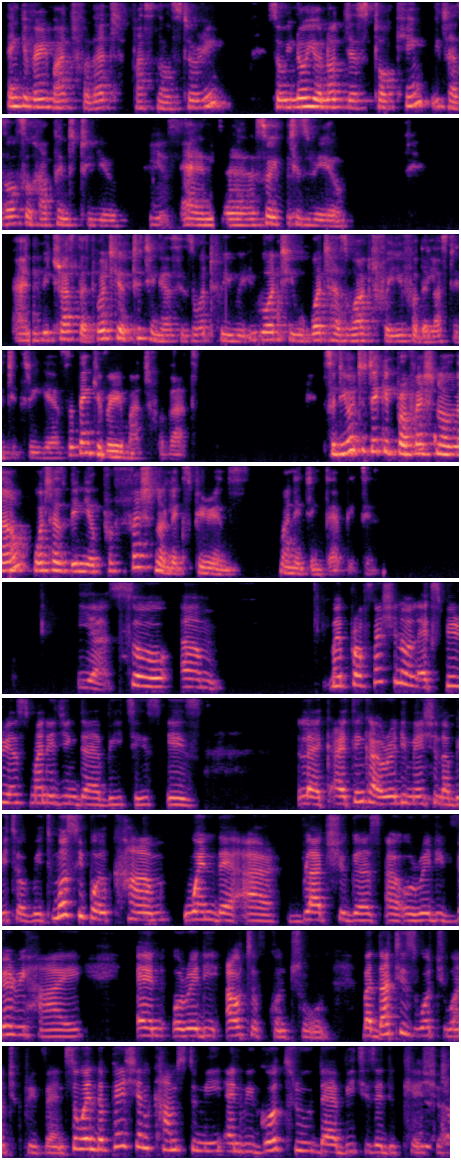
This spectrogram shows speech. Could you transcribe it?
Thank you very much for that personal story. So we know you're not just talking, it has also happened to you. Yes. And uh, so it is real. And we trust that what you're teaching us is what we what you what has worked for you for the last 23 years. So thank you very much for that. So do you want to take it professional now? What has been your professional experience managing diabetes? Yeah, so um, my professional experience managing diabetes is like I think I already mentioned a bit of it. Most people come when their blood sugars are already very high and already out of control. But that is what you want to prevent. So when the patient comes to me and we go through diabetes education,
